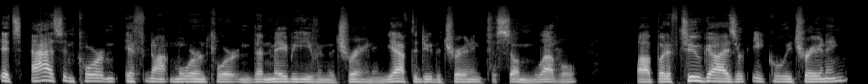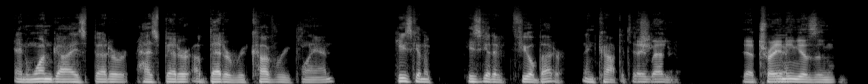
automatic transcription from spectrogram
it's as important, if not more important than maybe even the training. You have to do the training to some level. Uh, but if two guys are equally training and one guy is better, has better, a better recovery plan, he's going to, he's to feel better in competition. Amen. Yeah, training yeah. isn't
